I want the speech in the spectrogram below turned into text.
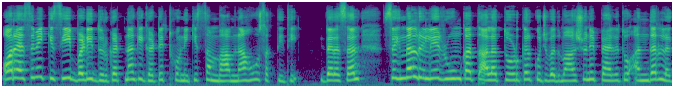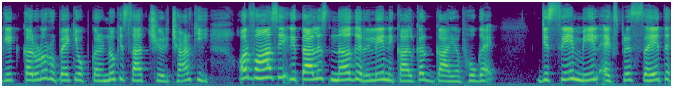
और ऐसे में किसी बड़ी दुर्घटना के घटित होने की संभावना हो सकती थी। दरअसल, सिग्नल रिले रूम का ताला तोड़कर कुछ बदमाशों ने पहले तो अंदर लगे करोड़ों रुपए के उपकरणों के साथ छेड़छाड़ की और वहाँ से इकतालीस नग रिले निकालकर गायब हो गए, जिससे मेल एक्सप्रेस सहित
